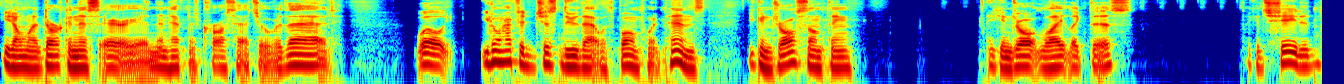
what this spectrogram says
you don't want to darken this area, and then having to cross hatch over that. Well, you don't have to just do that with ballpoint pens. You can draw something. You can draw it light like this, like it's shaded,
